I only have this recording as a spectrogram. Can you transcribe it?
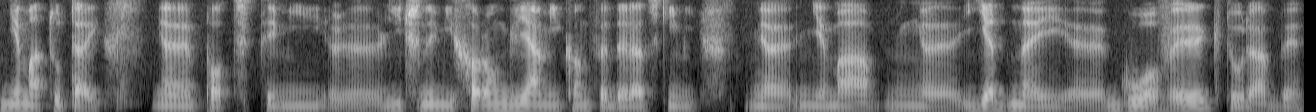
nie ma tutaj e, pod tymi e, licznymi chorągwiami konfederackimi, e, nie ma jednej głowy, która by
